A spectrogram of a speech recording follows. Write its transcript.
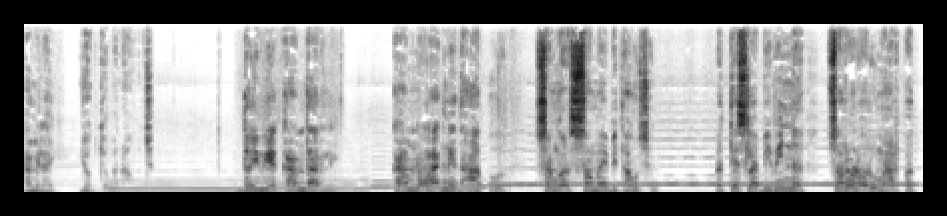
हामीलाई योग्य बनाउँछ। दैवीय कामदारले काम नलाग्ने धातुसँग समय बिताउँछन् र त्यसलाई विभिन्न चरणहरू मार्फत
